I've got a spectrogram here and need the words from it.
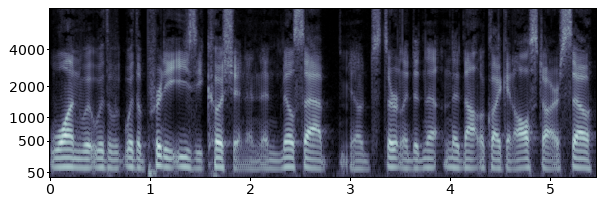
won with with, with a pretty easy cushion. And, and Millsap, you know, certainly did not did not look like an all star. So.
